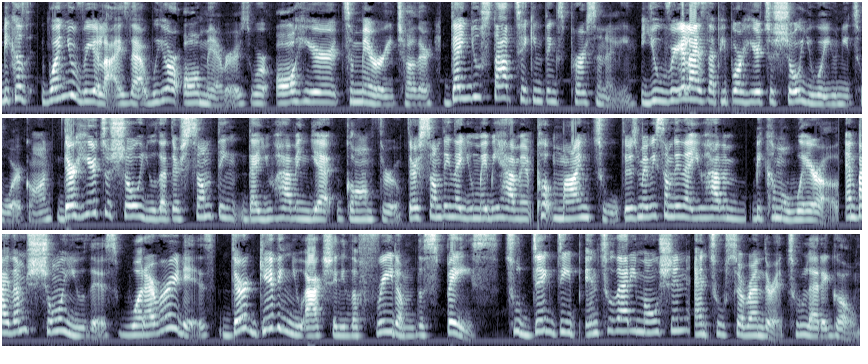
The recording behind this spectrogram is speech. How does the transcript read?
Because when you realize that we are all mirrors, we're all here to mirror each other, then you stop taking things personally. You realize that people are here to show you what you need to work on, they're here to show you that there's something that you haven't yet gone through there's something that you maybe haven't put mind to. There's maybe something that you haven't become aware of. And by them showing you this, whatever it is, they're giving you actually the freedom, the space to dig deep into that emotion and to surrender it, to let it go.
